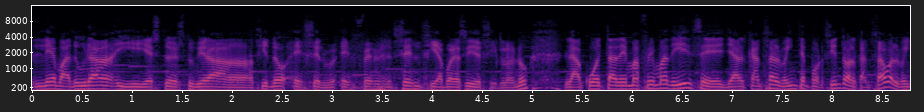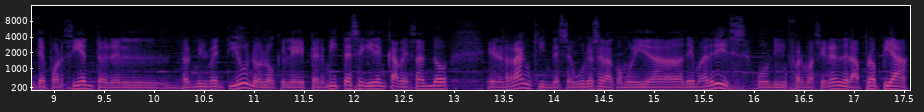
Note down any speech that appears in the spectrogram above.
levadura y esto estuviera haciendo efer- efervescencia, por así decirlo, ¿no? La cuota de Mafre Madrid eh, ya alcanza el 20%, alcanzaba el 20% en el 2021, lo que le permite seguir encabezando el ranking de seguros en la Comunidad de Madrid, informaciones de la propia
